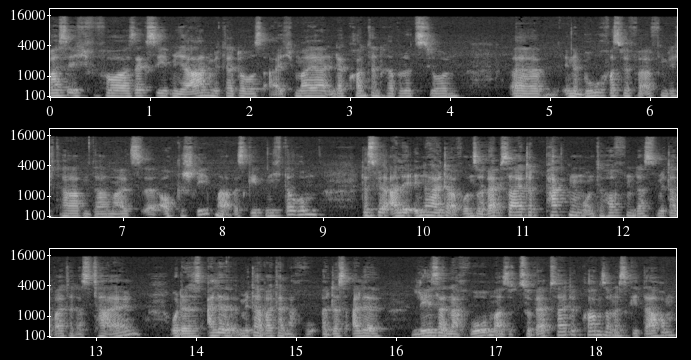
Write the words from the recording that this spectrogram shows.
was ich vor sechs, sieben Jahren mit der Doris Eichmeier in der Content-Revolution äh, in einem Buch, was wir veröffentlicht haben, damals äh, auch geschrieben habe. Es geht nicht darum, dass wir alle Inhalte auf unsere Webseite packen und hoffen, dass Mitarbeiter das teilen oder dass alle Mitarbeiter nach, äh, dass alle Leser nach Rom, also zur Webseite kommen, sondern es geht darum,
